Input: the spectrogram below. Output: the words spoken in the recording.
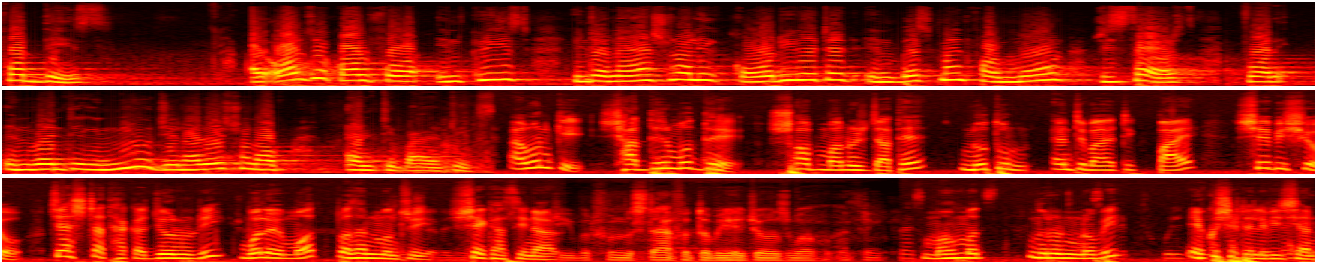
for this I also call for increase internationally coordinated investment for more research for inventing new generation of antibiotics. এমনকি সাধ্যের মধ্যে সব মানুষ যাতে নতুন অ্যান্টিবায়োটিক পায়, সে বিষয়েও চেষ্টা থাকা জরুরি বলে মত প্রধানমন্ত্রী শেখ হাসিনার. মোহাম্মদ নুরুন নবী, একুশে টেলিভিশন,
